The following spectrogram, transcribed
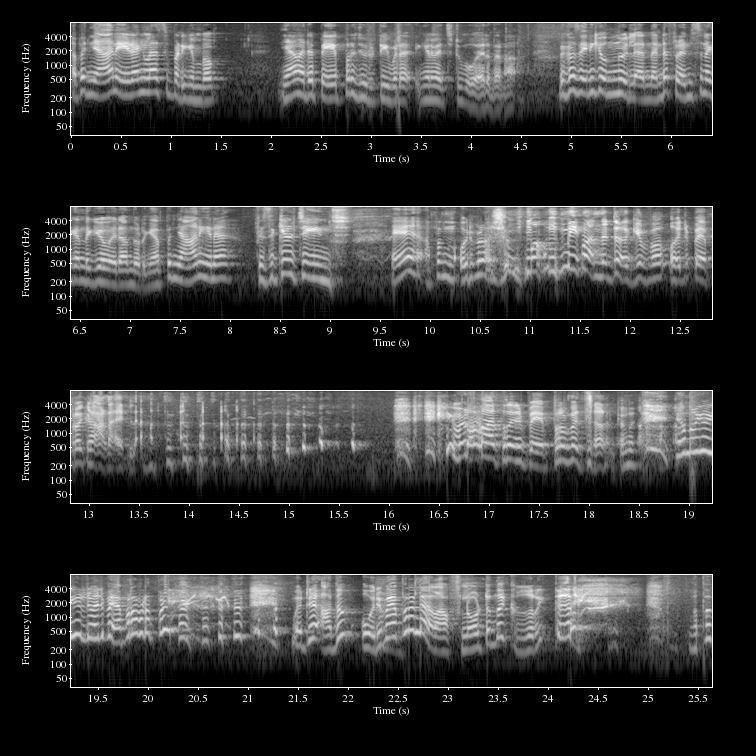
അപ്പൊ ഞാൻ ഏഴാം ക്ലാസ്സിൽ പഠിക്കുമ്പോൾ ഞാൻ മറ്റേ പേപ്പർ ചുരുട്ടി ഇവിടെ ഇങ്ങനെ വെച്ചിട്ട് പോകായിരുന്നടാ ബിക്കോസ് എനിക്കൊന്നുമില്ലായിരുന്നു എന്റെ ഫ്രണ്ട്സിനൊക്കെ എന്തൊക്കെയോ വരാൻ തുടങ്ങി. അപ്പം ഞാനിങ്ങനെ ഫിസിക്കൽ ചേഞ്ച് ഏ അപ്പം ഒരു പ്രാവശ്യം മമ്മി വന്നിട്ട് നോക്കിയപ്പോൾ ഒരു പേപ്പർ കാണാനില്ല. ഇവിടെ മാത്രം ഒരു പേപ്പർ വെച്ച് പറഞ്ഞു ഒരു പേപ്പർ അവിടെ പോയി. മറ്റേ അതും ഒരു പേപ്പറല്ല റഫ് നോട്ട് നിന്ന് കീറി കീറി. അപ്പം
